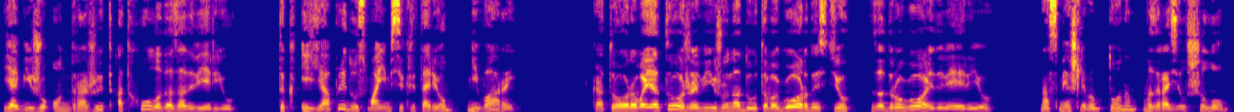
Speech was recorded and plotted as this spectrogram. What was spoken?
Я вижу, он дрожит от холода за дверью. Так и я приду с моим секретарем, Неварой, которого я тоже вижу надутого гордостью за другой дверью», насмешливым тоном возразил Шелом.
